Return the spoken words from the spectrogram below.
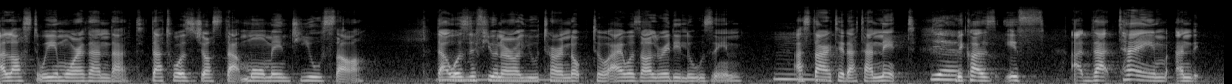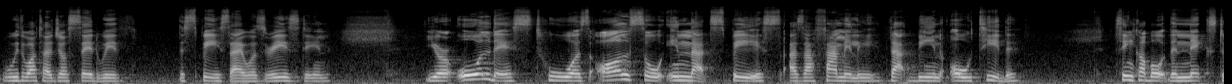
I lost way more than that. That was just that moment you saw. That was the funeral you turned up to. I was already losing. I mm. started at a net. Yeah. Because if at that time, and with what I just said with the space I was raised in, your oldest, who was also in that space as a family, that being outed, think about the next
